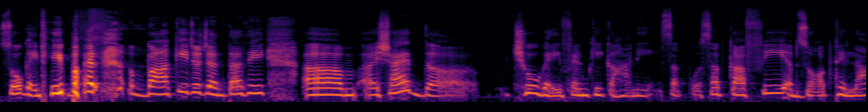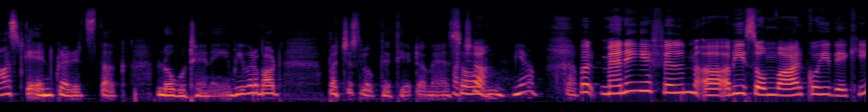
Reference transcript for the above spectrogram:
सो गई थी पर बाकी जो जनता थी आ, शायद छू गई फ़िल्म की कहानी सबको। सब काफ़ी अब्जॉर्ब थे। लास्ट के एंड क्रेडिट्स तक लोग उठे नहीं। वी वर अबाउट पच्चीस लोग थे थिएटर में। सो अच्छा। या पर मैंने ये फ़िल्म अभी सोमवार को ही देखी।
